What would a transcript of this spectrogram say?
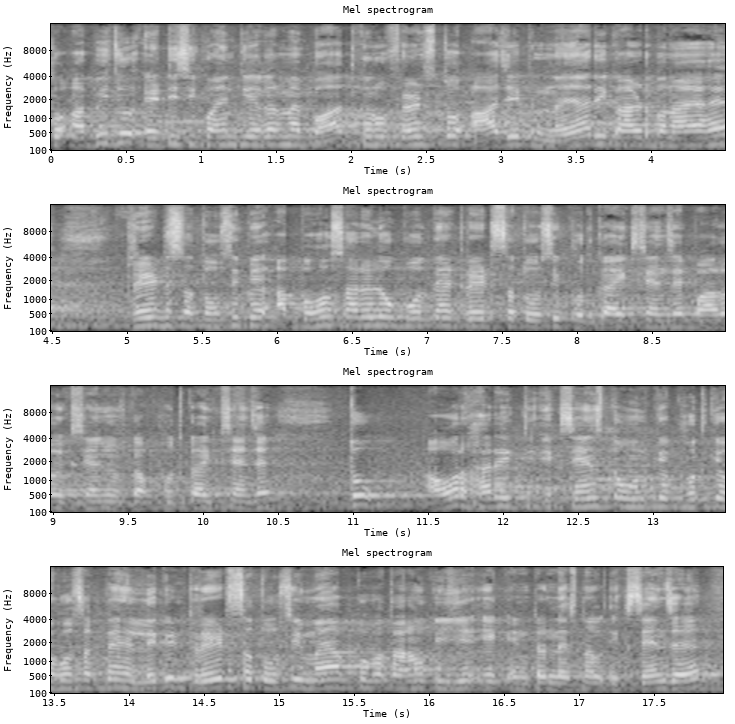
तो अभी जो ए टी कॉइन की अगर मैं बात करूँ फ्रेंड्स तो आज एक नया रिकॉर्ड बनाया है। ट्रेड सतोसी पे। अब बहुत सारे लोग बोलते हैं ट्रेड सतोसी खुद का एक्सचेंज है, पारो एक्सचेंज उसका खुद का एक्सचेंज है। तो और हर एक एक्सचेंज तो उनके खुद के हो सकते हैं, लेकिन ट्रेड सतोसी मैं आपको बता रहा हूँ कि ये एक इंटरनेशनल एक्सचेंज है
